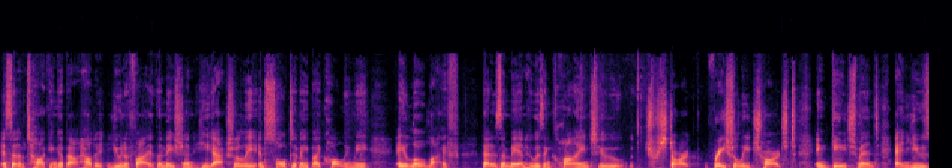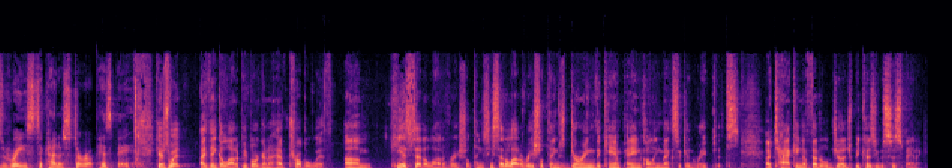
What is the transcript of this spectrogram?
instead of talking about how to unify the nation, he actually insulted me by calling me a lowlife. That is a man who is inclined to tr- start racially charged engagement and use race to kind of stir up his base. Here's what I think a lot of people are going to have trouble with. Um, he has said a lot of racial things. He said a lot of racial things during the campaign, calling Mexican rapists, attacking a federal judge because he was Hispanic.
